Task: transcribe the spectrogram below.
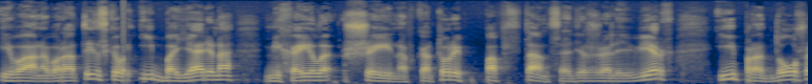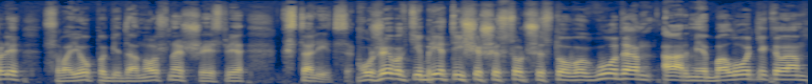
Ивана Воротынского и боярина Михаила Шейна, в которой повстанцы одержали верх и продолжили свое победоносное шествие к столице. Уже в октябре 1606 года армия Болотникова,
